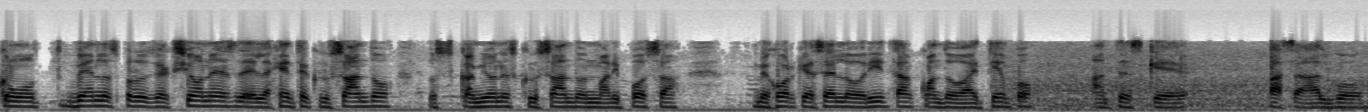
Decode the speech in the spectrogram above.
como ven las proyecciones de la gente cruzando, los camiones cruzando en Mariposa, mejor que hacerlo ahorita cuando hay tiempo, antes que pasa algo.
